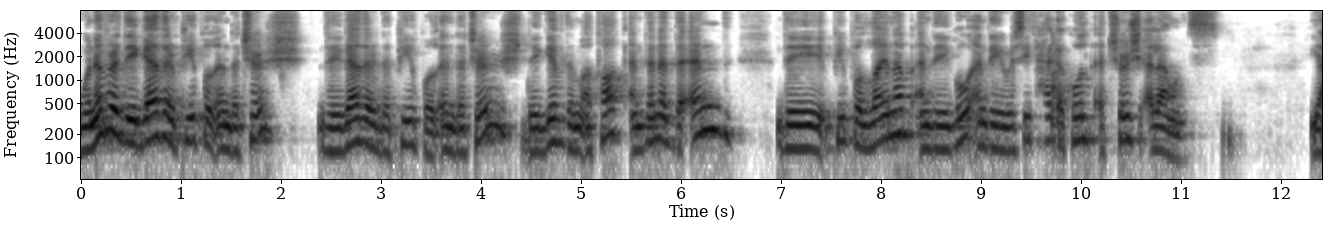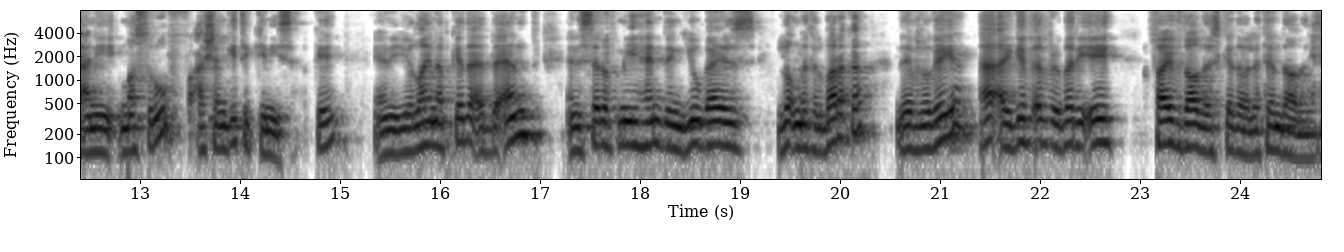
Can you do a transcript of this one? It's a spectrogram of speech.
whenever they gather people in the church, they gather the people in the church, they give them a talk, and then at the end, the people line up and they go and they receive حاجة called a church allowance. يعني مصروف عشان جيت الكنيسة، okay? يعني you line up كده at the end and instead of me handing you guys لقمة البركة نيفلوجيه ها اي everybody ايه five dollars, كده ولا ten dollars.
